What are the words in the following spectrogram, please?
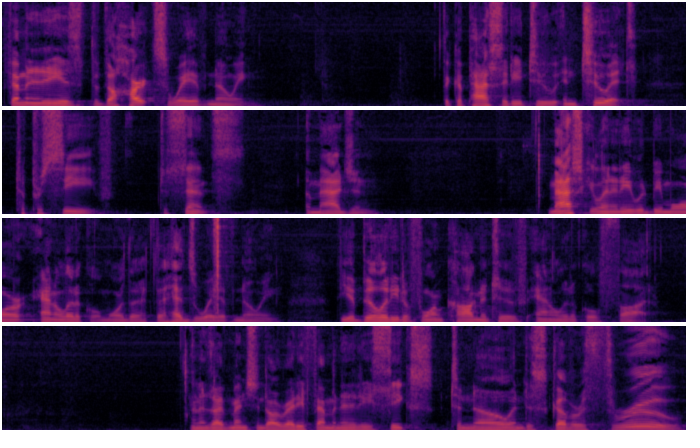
Femininity is the heart's way of knowing, the capacity to intuit, to perceive, to sense, imagine. Masculinity would be more analytical, more the, the head's way of knowing, the ability to form cognitive, analytical thought. And as I've mentioned already, femininity seeks to know and discover through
